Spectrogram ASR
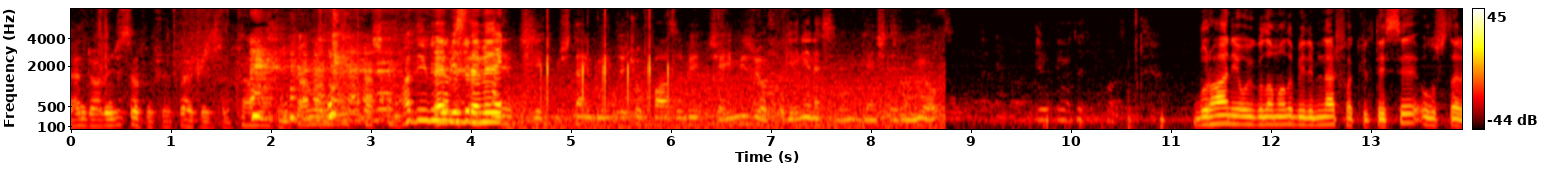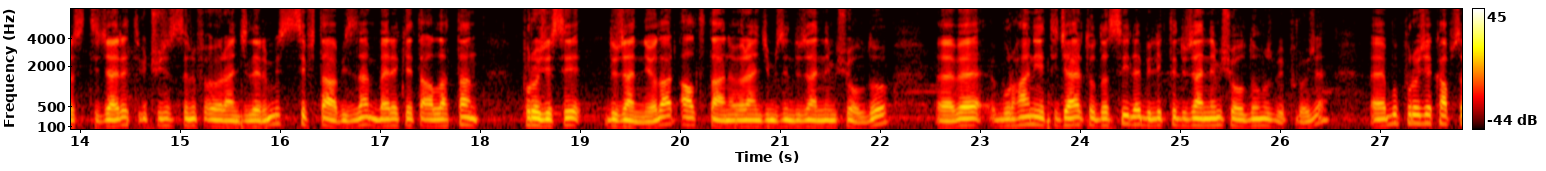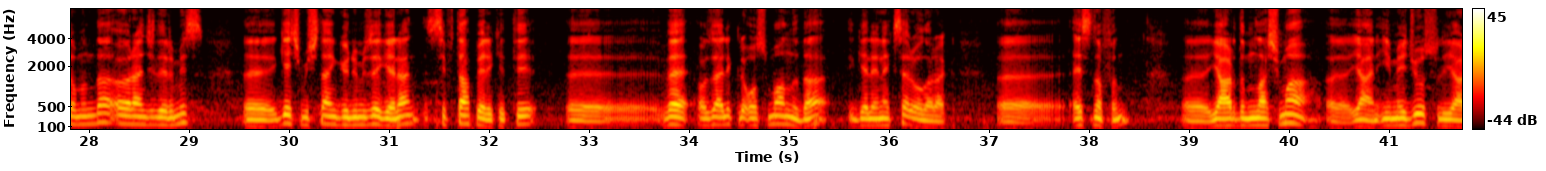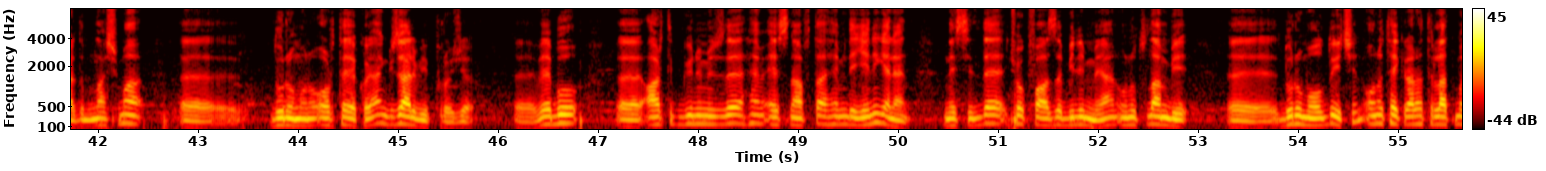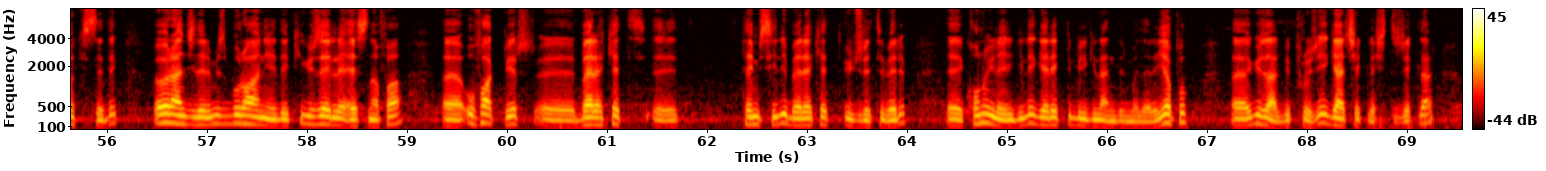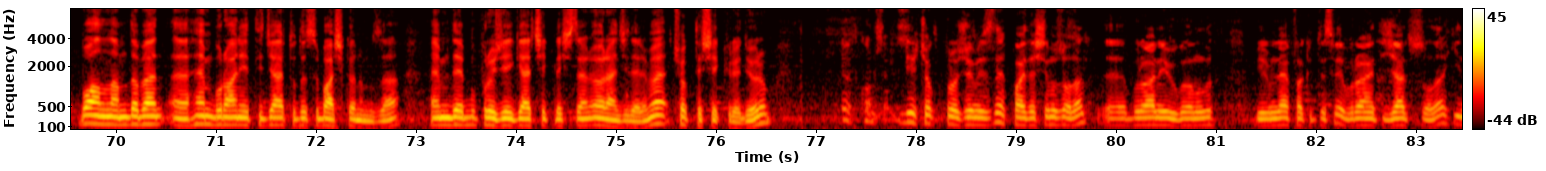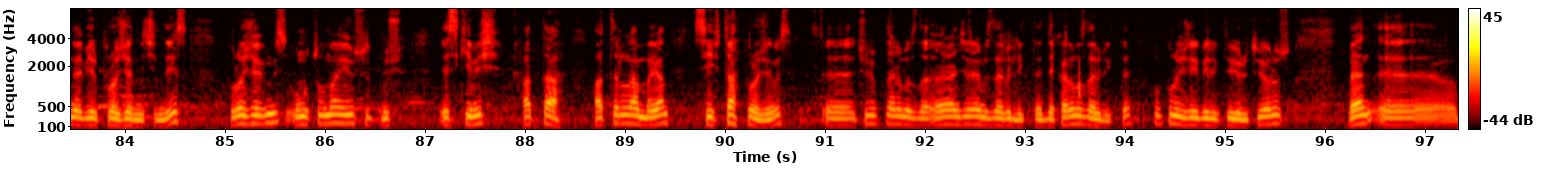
Ben dördüncü sınıfım çocuklar ikinci sınıf. Tamam, tamam. Başkanım. Hadi Hep dilerim. isteme Geçmişten günümüze çok fazla bir şeyimiz yok. Yeni neslin, gençlerin yok. Burhaniye Uygulamalı Bilimler Fakültesi Uluslararası Ticaret 3. sınıf öğrencilerimiz Siftah bizden Bereketi Allah'tan projesi düzenliyorlar. 6 tane öğrencimizin düzenlemiş olduğu e, ve Burhaniye Ticaret Odası ile birlikte düzenlemiş olduğumuz bir proje. E, Bu proje kapsamında öğrencilerimiz e, geçmişten günümüze gelen siftah bereketi e, ve özellikle Osmanlı'da geleneksel olarak e, esnafın e, yardımlaşma e, yani imece usulü yardımlaşma e, durumunu ortaya koyan güzel bir proje. E, Ve bu e, artık günümüzde hem esnafta hem de yeni gelen nesilde çok fazla bilinmeyen, unutulan bir e, durum olduğu için onu tekrar hatırlatmak istedik. Öğrencilerimiz Burhaniye'deki 150 esnafa e, ufak bir e, bereket, e, temsili bereket ücreti verip e, konuyla ilgili gerekli bilgilendirmeleri yapıp e, güzel bir projeyi gerçekleştirecekler. Bu anlamda ben e, hem Burhaniye Ticaret Odası Başkanımıza hem de bu projeyi gerçekleştiren öğrencilerime çok teşekkür ediyorum. Birçok projemizde paydaşımız olan e, Burhaniye Uygulamalı Bilimler Fakültesi ve Burhaniye Ticaret Odası olarak yine bir projenin içindeyiz. Projemiz unutulmaya yüz tutmuş, eskimiş, hatta hatırlanmayan siftah projemiz. E, çocuklarımızla, öğrencilerimizle birlikte, dekanımızla birlikte bu projeyi birlikte yürütüyoruz. Ben e,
